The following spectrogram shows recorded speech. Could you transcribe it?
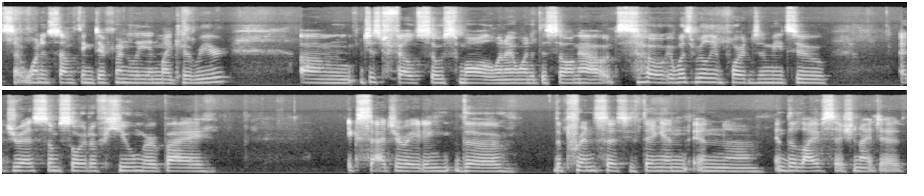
so wanted something differently in my career um, just felt so small when i wanted the song out. So it was really important to me to address some sort of humor by exaggerating the the princessy thing in in uh, in the live session I did.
